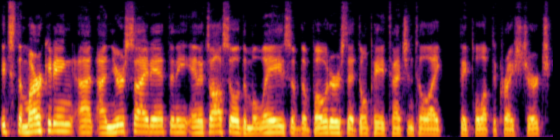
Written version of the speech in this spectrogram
it's the marketing on, on your side, Anthony, and it's also the malaise of the voters that don't pay attention to like they pull up to Christ Church.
